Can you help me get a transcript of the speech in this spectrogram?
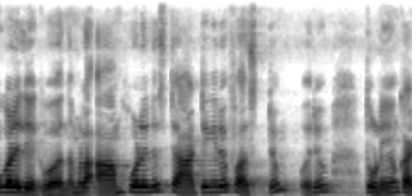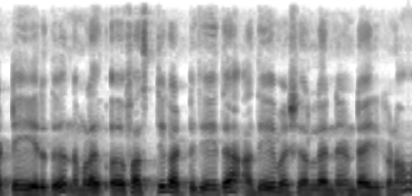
മുകളിലേക്ക് പോകാം. നമ്മൾ ആം ഹോളിന് സ്റ്റാർട്ടിങ്ങിൽ ഫസ്റ്റും ഒരു തുണിയും കട്ട് ചെയ്യരുത്. നമ്മൾ ഫസ്റ്റ് കട്ട് ചെയ്ത അതേ മെഷറിൽ തന്നെ ഉണ്ടായിരിക്കണം.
